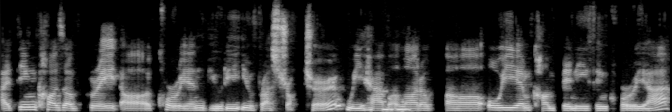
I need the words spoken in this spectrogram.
I think because of great uh, Korean beauty infrastructure, we have mm-hmm. a lot of uh, OEM companies in Korea,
